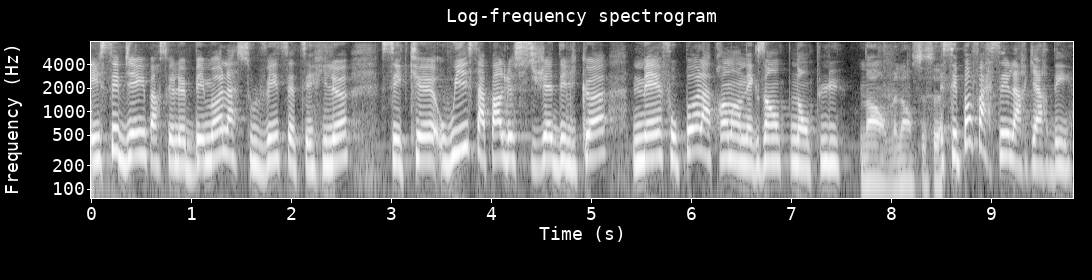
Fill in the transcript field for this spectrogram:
Et c'est bien parce que le bémol à soulever de cette série-là, c'est que oui, ça parle de sujets délicats, mais faut pas la prendre en exemple non plus. Non, mais non, c'est ça. C'est pas facile à regarder.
